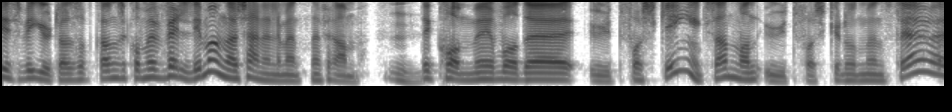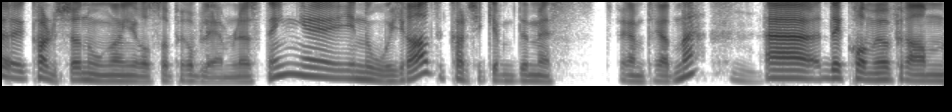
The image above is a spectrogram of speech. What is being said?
disse figurtallsoppgavene så kommer veldig mange av kjerneelementene fram. Mm. Det kommer både utforsking, ikke sant? man utforsker noen mønstre, kanskje noen ganger også problemløsning eh, i noe grad, kanskje ikke det mest fremtredende. Eh, Det kommer jo fram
